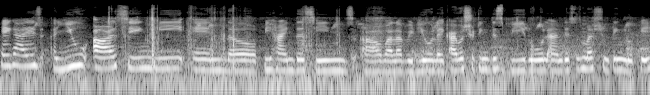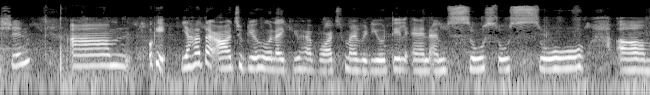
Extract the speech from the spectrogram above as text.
hey guys you are seeing me in the behind the scenes uh, wala video. Like I was shooting this b-roll and this is my shooting location. Um okay yahan tak aa chuke ho like you have watched my video till and I'm so so so um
